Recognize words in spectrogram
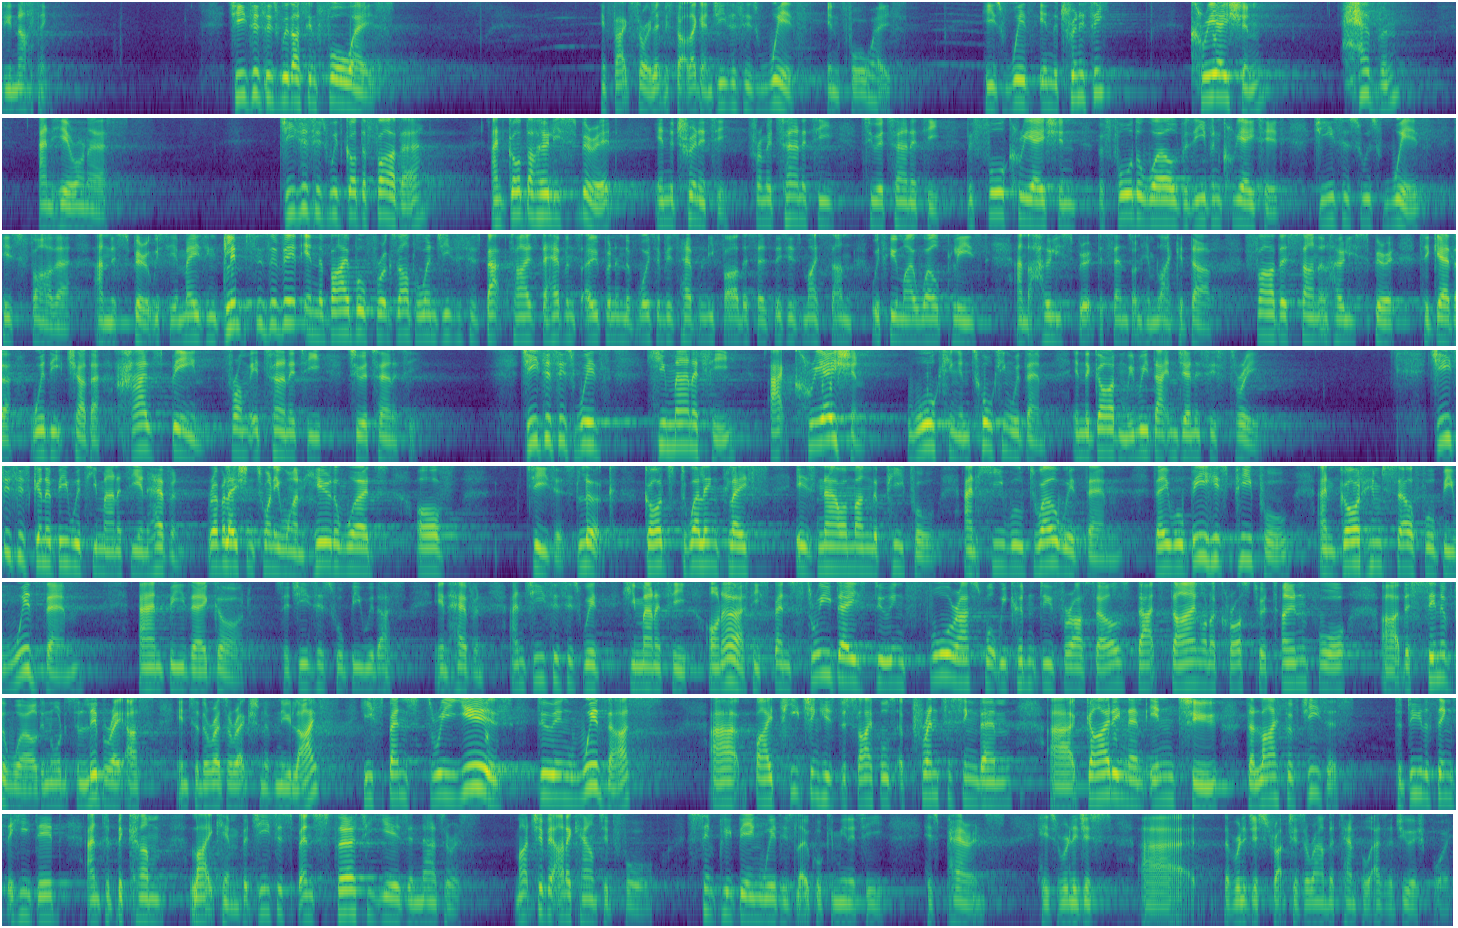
do nothing. Jesus is with us in four ways. In fact, sorry, let me start that again. Jesus is with in four ways. He's with in the Trinity, creation, heaven, and here on earth. Jesus is with God the Father and God the Holy Spirit in the Trinity from eternity to eternity. Before creation, before the world was even created, Jesus was with his Father and the Spirit. We see amazing glimpses of it in the Bible. For example, when Jesus is baptized, the heavens open and the voice of his heavenly Father says, This is my Son with whom I well pleased, and the Holy Spirit descends on him like a dove. Father, Son, and Holy Spirit together with each other has been from eternity to eternity. Jesus is with humanity at creation, walking and talking with them in the garden. We read that in Genesis 3. Jesus is going to be with humanity in heaven. Revelation 21, hear the words of Jesus. Look, God's dwelling place is now among the people, and he will dwell with them. They will be his people, and God himself will be with them and be their God. So Jesus will be with us in heaven. And Jesus is with humanity on earth. He spends three days doing for us what we couldn't do for ourselves. That's dying on a cross to atone for uh, the sin of the world in order to liberate us into the resurrection of new life. He spends three years doing with us. Uh, by teaching his disciples, apprenticing them, uh, guiding them into the life of Jesus, to do the things that he did and to become like him. But Jesus spends 30 years in Nazareth, much of it unaccounted for, simply being with his local community, his parents, his religious, uh, the religious structures around the temple as a Jewish boy.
